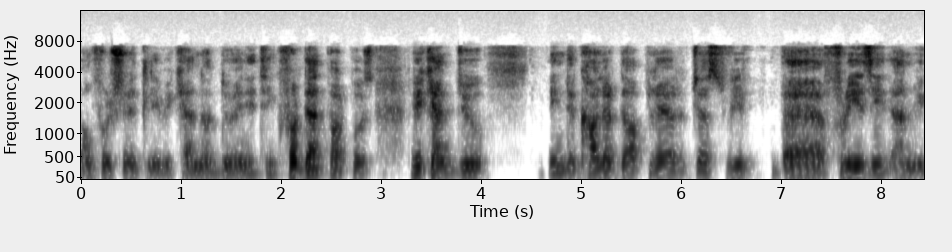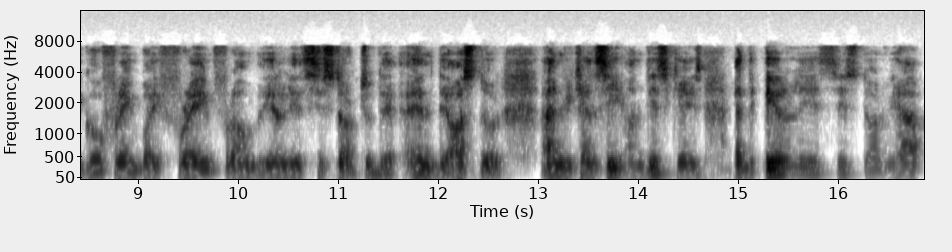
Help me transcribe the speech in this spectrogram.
unfortunately, we cannot do anything. For that purpose, we can do in the color Doppler, just we uh, freeze it and we go frame by frame from early systole to the end the diastole. And we can see on this case, at the early systole, we have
